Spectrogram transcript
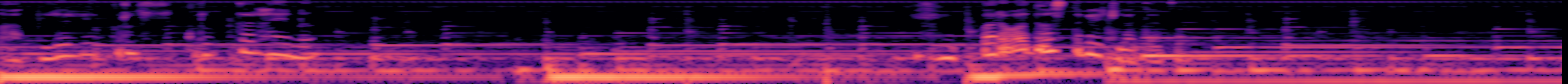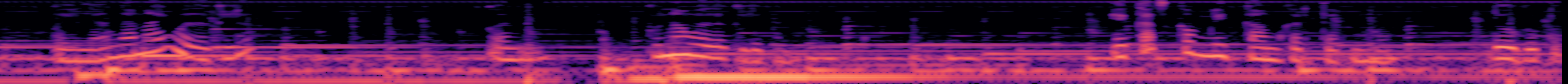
आपलं लेकरू सुखरूप तर आहे ना? परवा दोस्त भेटला त्याचा. पहिल्यांदा नाही ओळखलं पण पुन्हा ओळखलं त्यानं एकाच कंपनीत काम करतात म्हणून दोघं पण.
